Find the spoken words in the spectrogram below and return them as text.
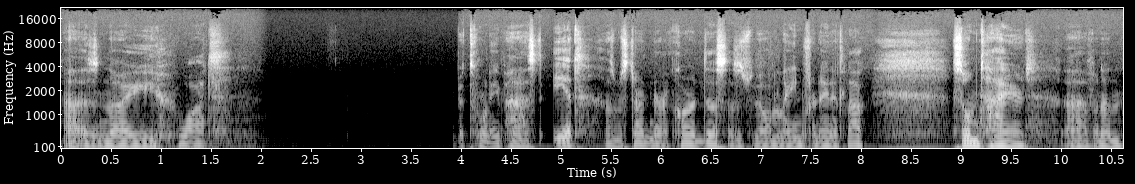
and it is now what about twenty past eight as I'm starting to record this. As it's online for nine o'clock, so I'm tired. I've been.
